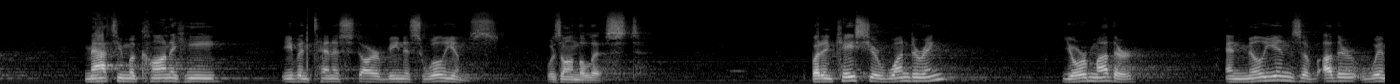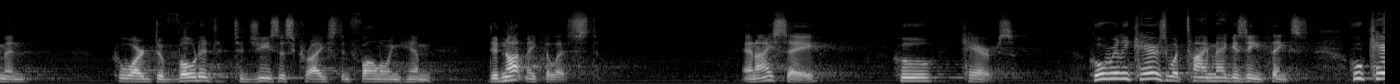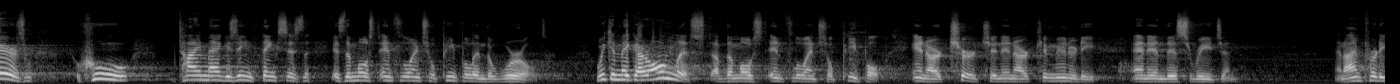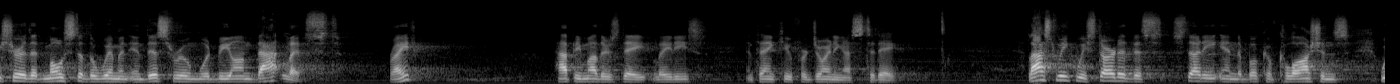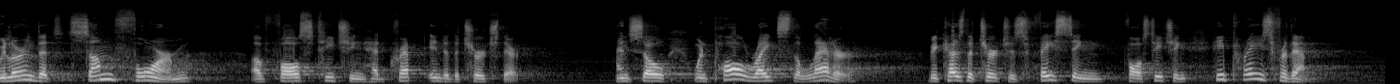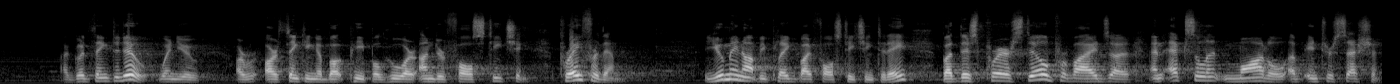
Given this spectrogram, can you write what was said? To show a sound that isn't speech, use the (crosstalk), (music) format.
Matthew McConaughey, even tennis star Venus Williams was on the list. But in case you're wondering, your mother and millions of other women who are devoted to Jesus Christ and following Him did not make the list. And I say, who cares? Who really cares what Time magazine thinks? Who cares who Time magazine thinks is the, is the most influential people in the world? We can make our own list of the most influential people in our church and in our community and in this region. And I'm pretty sure that most of the women in this room would be on that list, right? Happy Mother's Day, ladies, and thank you for joining us today. Last week we started this study in the book of Colossians. We learned that some form of false teaching had crept into the church there. And so when Paul writes the letter, because the church is facing false teaching, he prays for them. A good thing to do when you are, are thinking about people who are under false teaching. Pray for them. You may not be plagued by false teaching today, but this prayer still provides a, an excellent model of intercession.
